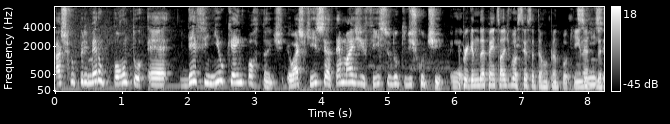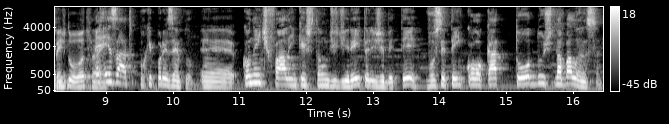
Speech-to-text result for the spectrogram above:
acho que o primeiro ponto é definir o que é importante. Eu acho que isso é até mais difícil do que discutir. É, porque não depende só de você, você interrompendo um pouquinho, né? sim, né? Sim. Depende do outro. Né? É, exato, porque, por exemplo, é, quando a gente fala em questão de direito LGBT, você tem que colocar todos na balança.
